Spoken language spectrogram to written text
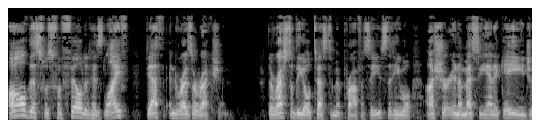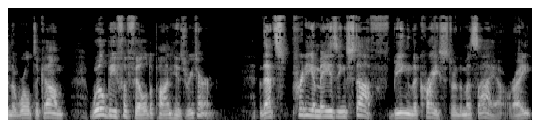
All this was fulfilled in his life, death, and resurrection. The rest of the Old Testament prophecies that he will usher in a messianic age in the world to come will be fulfilled upon his return. That's pretty amazing stuff, being the Christ or the Messiah, right?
